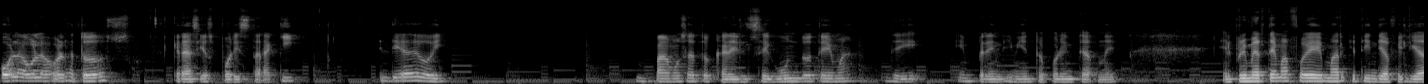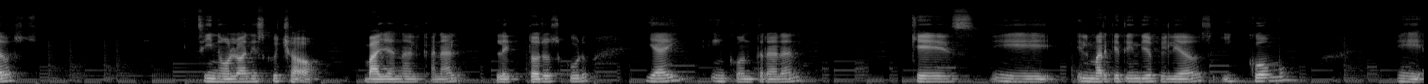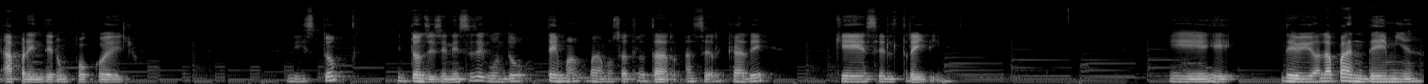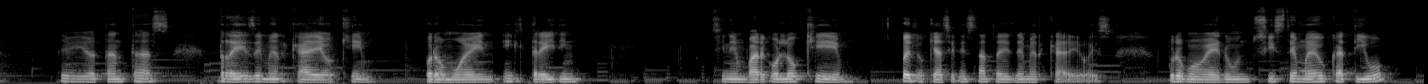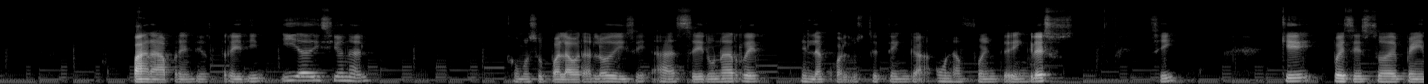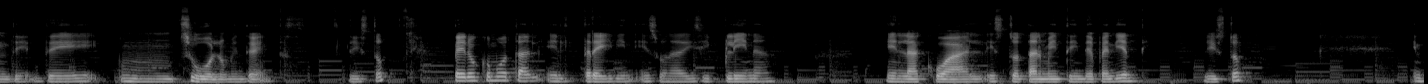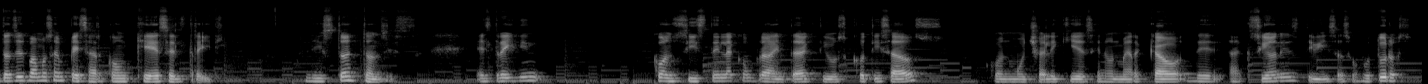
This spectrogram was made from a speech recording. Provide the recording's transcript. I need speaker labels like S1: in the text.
S1: Hola, hola, hola a todos. Gracias por estar aquí. El día de hoy vamos a tocar el segundo tema de emprendimiento por internet. El primer tema fue marketing de afiliados. Si no lo han escuchado, vayan al canal Lector Oscuro y ahí encontrarán qué es eh, el marketing de afiliados y cómo eh, aprender un poco de ello. ¿Listo? Entonces, en este segundo tema vamos a tratar acerca de qué es el trading. Eh, debido a la pandemia, debido a tantas redes de mercadeo que promueven el trading, sin embargo, lo que, pues lo que hacen estas redes de mercadeo es promover un sistema educativo para aprender trading y adicional, como su palabra lo dice, hacer una red en la cual usted tenga una fuente de ingresos. ¿Sí? Que pues esto depende de mm, su volumen de ventas. ¿Listo? Pero como tal, el trading es una disciplina en la cual es totalmente independiente. ¿Listo? Entonces vamos a empezar con qué es el trading. ¿Listo? Entonces, el trading consiste en la compraventa de activos cotizados con mucha liquidez en un mercado de acciones, divisas o futuros.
